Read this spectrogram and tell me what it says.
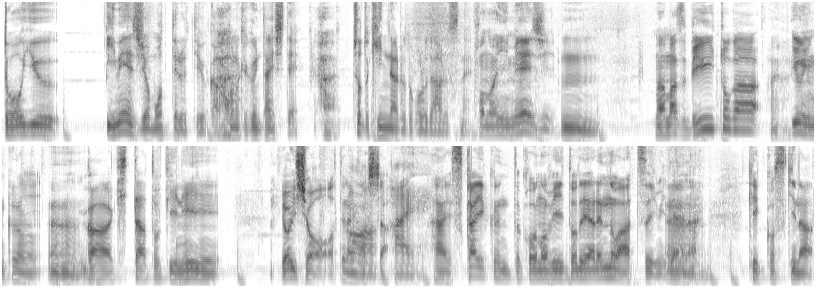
どういうイメージを持ってるっていうか、はい。この曲に対して。はい。ちょっと気になるところであるですね。このイメージ。うん、まあまずビートがはいはい。ユインくうんが来た時によいしょってなりました。あはい。はい。スカイくんとこのビートでやれるのは熱いみたいなうん。結構好きな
